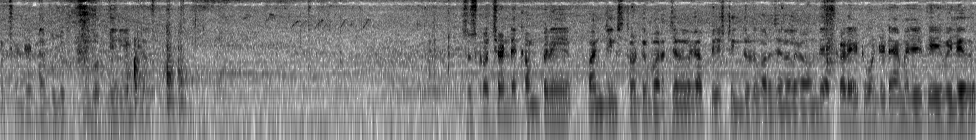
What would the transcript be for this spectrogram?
చూసుకోవచ్చండి. డబ్ల్యూ ఫోర్ వేరియంట్ చూసుకోవచ్చండి. కంపెనీ పంజింగ్స్ తోటి ఒరిజినల్గా పేస్టింగ్ తోటి ఒరిజినల్గా ఉంది. ఎక్కడ ఎటువంటి డ్యామేజ్ అయితే ఏమీ లేదు.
